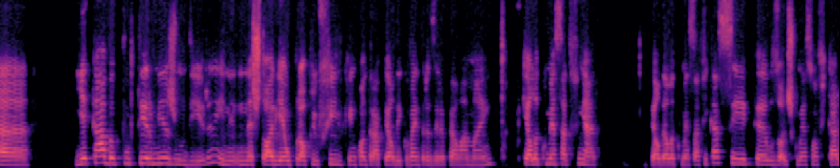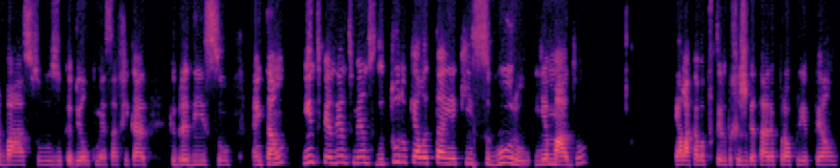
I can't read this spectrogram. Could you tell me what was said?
Uh, e acaba por ter mesmo de ir, e na história é o próprio filho que encontra a pele e que vem trazer a pele à mãe, porque ela começa a definhar pele dela começa a ficar seca, os olhos começam a ficar baços, o cabelo começa a ficar quebradiço. Então, independentemente de tudo que ela tem aqui seguro e amado, ela acaba por ter de resgatar a própria pele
